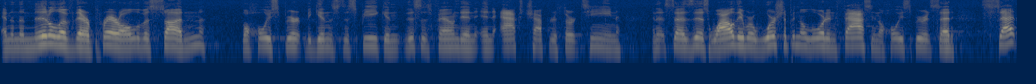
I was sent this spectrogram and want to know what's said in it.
and in the middle of their prayer, all of a sudden, the Holy Spirit begins to speak. And this is found in, in Acts chapter 13. And it says this While they were worshiping the Lord and fasting, the Holy Spirit said, Set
